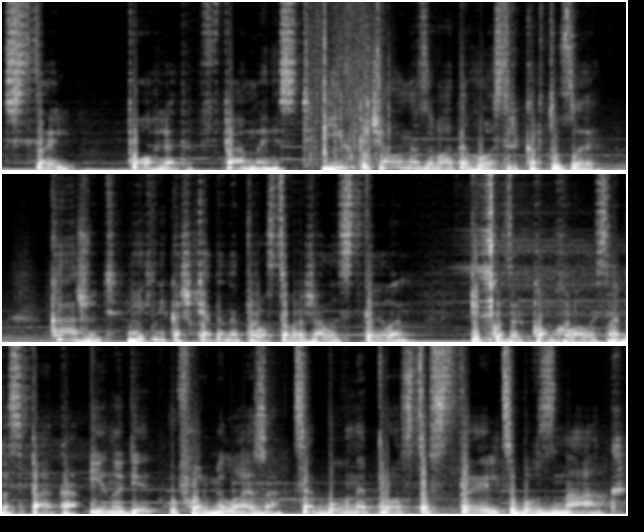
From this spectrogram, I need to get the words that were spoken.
стиль, погляд, впевненість. Їх почали називати гострі картузи. Кажуть, їхні кашкети не просто вражали стилем. Під козирком ховалась небезпека, іноді у формі леза. Це був не просто стиль, це був знак.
